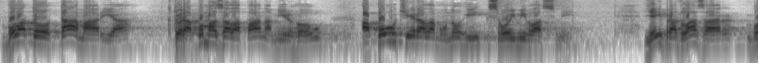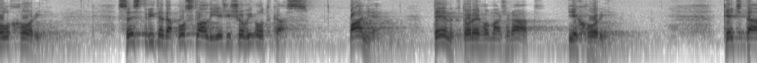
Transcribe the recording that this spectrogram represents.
Bola to tá Mária, ktorá pomazala pána mirhou a poutierala mu nohy svojimi vlasmi. Jej brat Lazar bol chorý. Sestry teda poslali Ježišovi odkaz. Pane, ten, ktorého máš rád, je chorý. Keď tá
